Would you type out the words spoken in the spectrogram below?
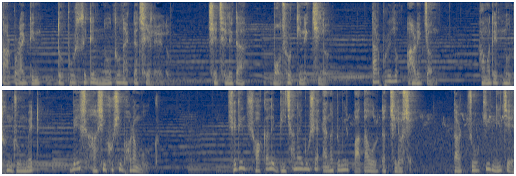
তারপর একদিন দুপুর সিটে নতুন একটা ছেলে এলো। সে ছেলেটা বছর তিনেক ছিল। তারপর এলো আরেকজন। আমাদের নতুন রুমমেট বেশ হাসি খুশি ভরা মুখ। সেদিন সকালে বিছানায় বসে অ্যানাটমির পাতা উল্টাচ্ছিল সে। তার চৌকির নিচে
